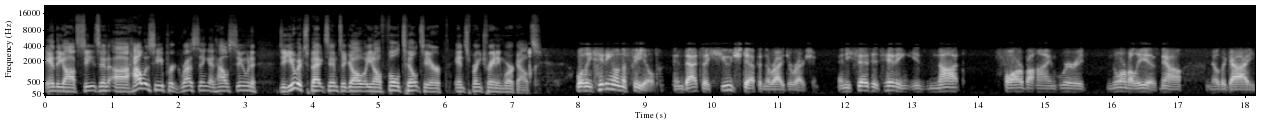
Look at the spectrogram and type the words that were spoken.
in the off season. how is he progressing, and how soon? Do you expect him to go, you know, full tilt here in spring training workouts? Well, he's hitting on the field, and that's a huge step in the right direction. And he says his hitting is not far behind where it normally is. Now, you know, the guy, he's,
